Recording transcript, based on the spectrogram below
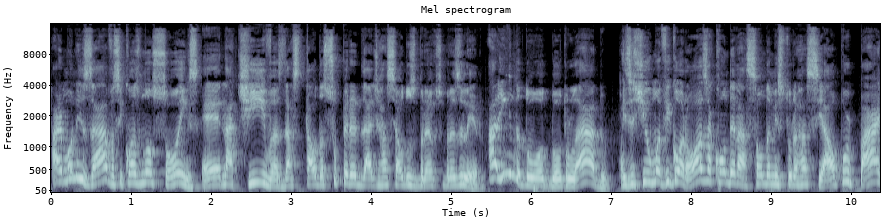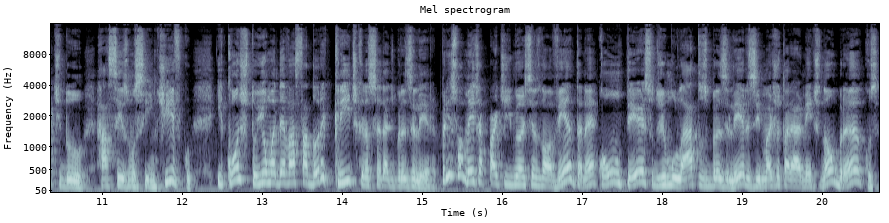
harmonizavam-se com as noções é, nativas da tal da superioridade racial dos brancos brasileiros. Ainda do, do outro lado, existia uma vigorosa condenação da mistura racial por parte do racismo científico e constituiu uma devastadora crítica da sociedade brasileira. Principalmente a partir de 1990, né, com um terço de mulatos brasileiros e majoritariamente não brancos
